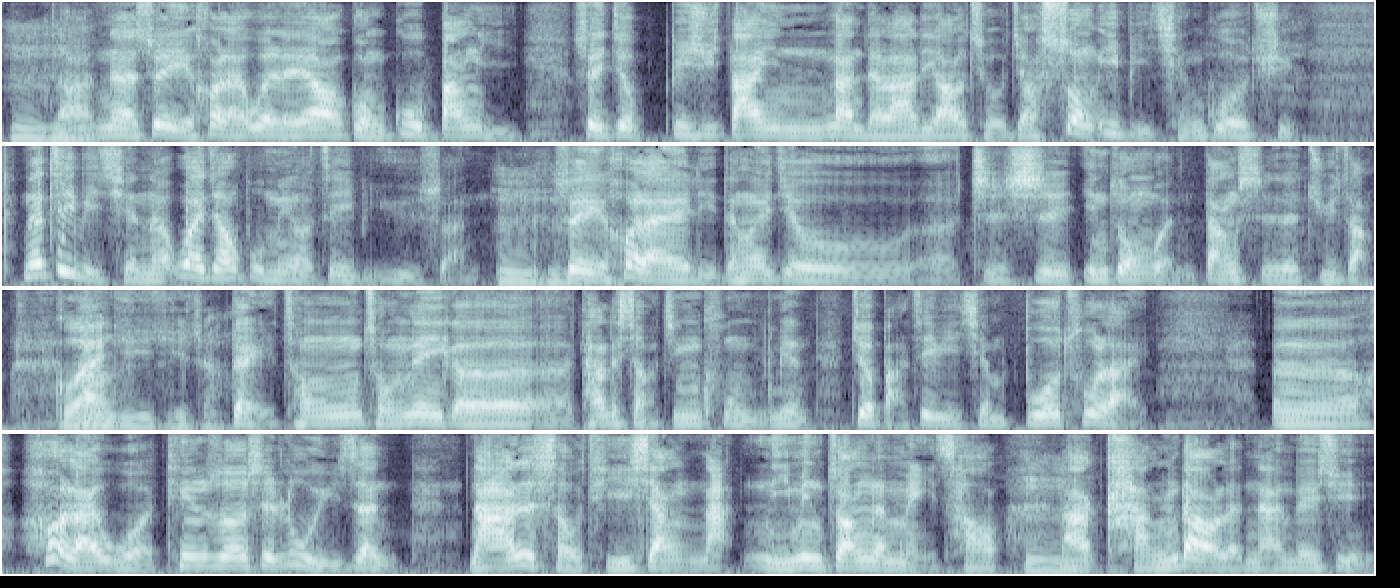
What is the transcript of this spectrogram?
嗯啊，那所以后来为了要巩固邦谊，所以就必须答应曼德拉的要求，就要送一笔钱过去。那这笔钱呢，外交部没有这一笔预算，嗯，所以后来李登辉就呃指示殷宗文当时的局长，国安局局长，对，从从那个呃他的小金库里面就把这笔钱拨出来。呃，后来我听说是陆宇正拿着手提箱，拿里面装了美钞，然后扛到了南非去，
